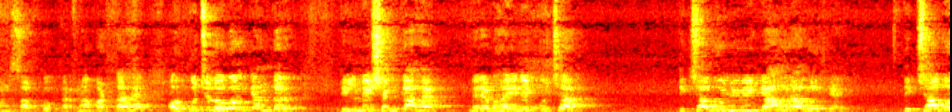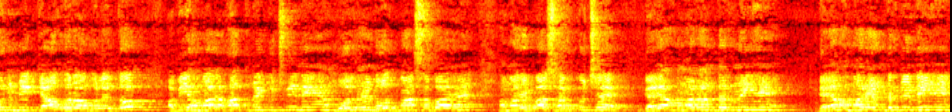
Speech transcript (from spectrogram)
हम सबको करना पड़ता है। और कुछ लोगों के अंदर दिल में शंका है। मेरे भाई ने पूछा दीक्षा भूमि में क्या हो रहा बोल के? दीक्षा भूमि में क्या हो रहा बोले तो? अभी हमारा हाथ में कुछ भी नहीं है। हम बोल रहे हैं, बहुत महासभा है। हमारे पास हर कुछ है। गया हमारा अंदर नहीं है। गया हमारे अंडर में नहीं है,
